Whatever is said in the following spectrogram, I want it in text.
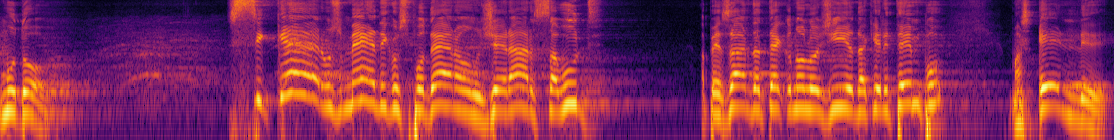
mudou. Sequer os médicos puderam gerar saúde, apesar da tecnologia daquele tempo, mas ele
